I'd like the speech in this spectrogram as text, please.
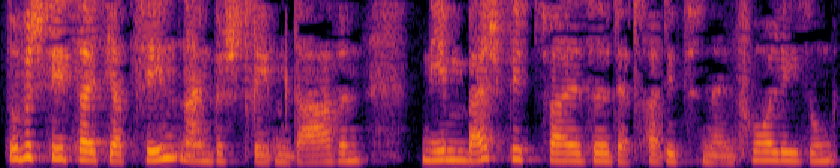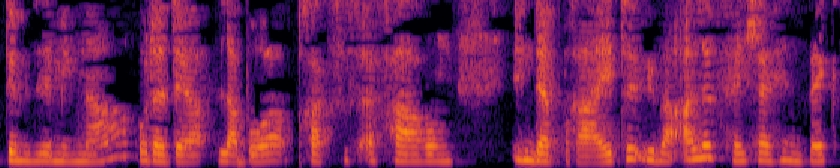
So besteht seit Jahrzehnten ein Bestreben darin, neben beispielsweise der traditionellen Vorlesung, dem Seminar oder der Laborpraxiserfahrung in der Breite über alle Fächer hinweg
